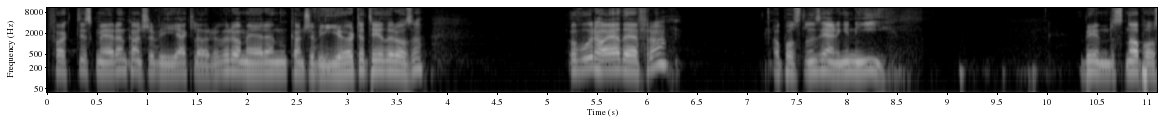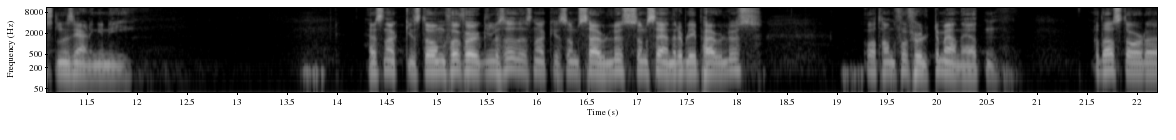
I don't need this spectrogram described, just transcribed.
Faktisk mer enn kanskje vi er klar over, og mer enn kanskje vi gjør til tider også. Og hvor har jeg det fra? Apostelens gjerninger 9. Begynnelsen av apostelens gjerninger 9. Her snakkes det om forfølgelse. Det snakkes om Saulus, som senere blir Paulus, og at han forfulgte menigheten. Og da står det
